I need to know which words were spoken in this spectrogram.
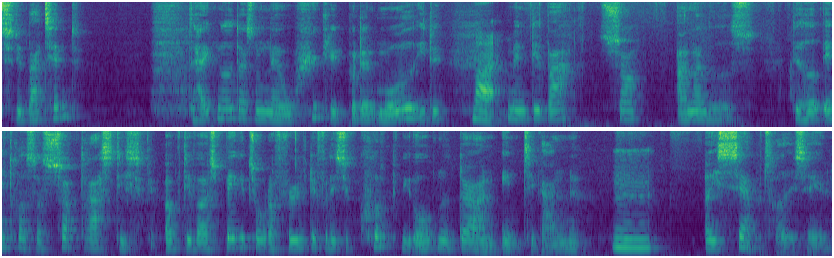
Så det er bare tændt. Der er ikke noget, der sådan er uhyggeligt på den måde i det. Nej. Men det var så anderledes. Det havde ændret sig så drastisk, og det var os begge to, der følte det for det sekund, vi åbnede døren ind til gangene. Mm. Og især på tredje sal.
